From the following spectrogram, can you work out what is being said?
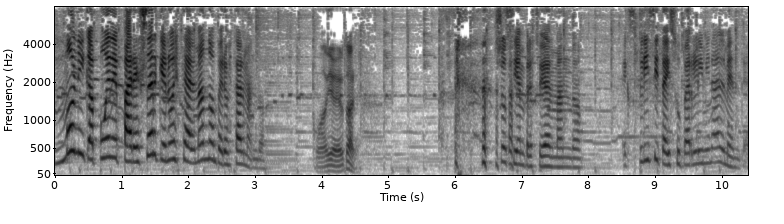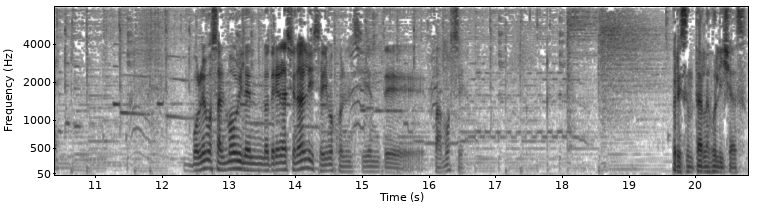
Mónica puede parecer que no esté al mando, pero está al mando. Como dios virtual. Yo siempre estoy al mando. Explícita y superliminalmente. Volvemos al móvil en Lotería Nacional y seguimos con el siguiente famoso. Presentar las bolillas.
